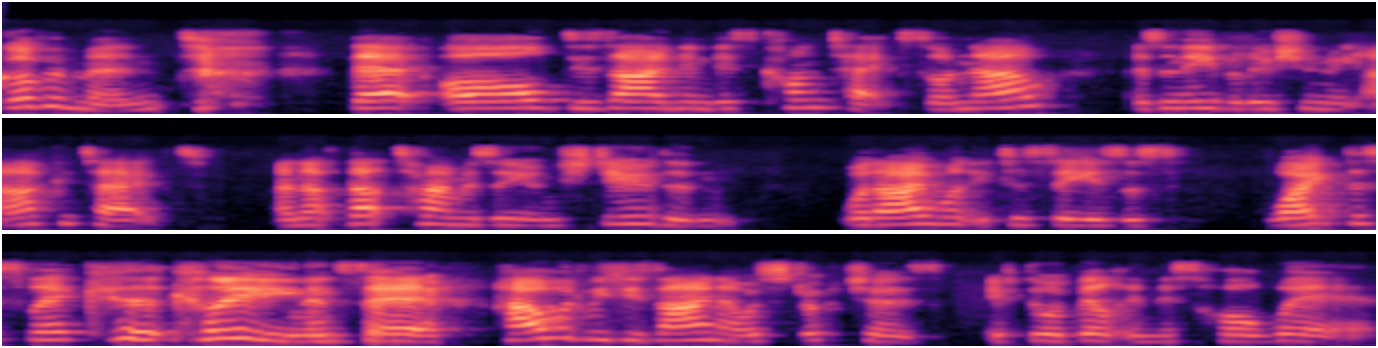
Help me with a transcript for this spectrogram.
government, they're all designed in this context. So now, as an evolutionary architect, and at that time as a young student, what I wanted to see is us wipe the slate clean and say, how would we design our structures if they were built in this whole way?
